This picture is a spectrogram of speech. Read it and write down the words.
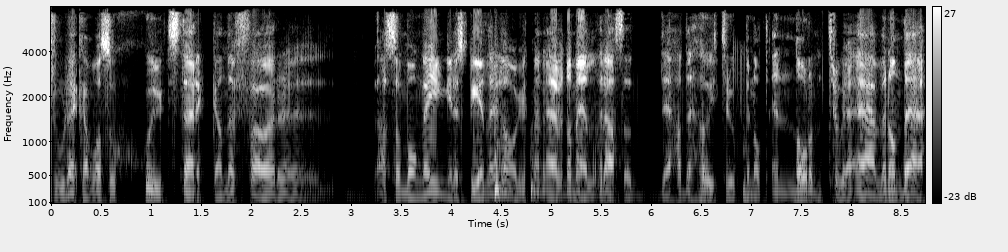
tror det kan vara så sjukt stärkande för eh, alltså många yngre spelare i laget, men även de äldre. Alltså, det hade höjt truppen något enormt tror jag, även om det är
